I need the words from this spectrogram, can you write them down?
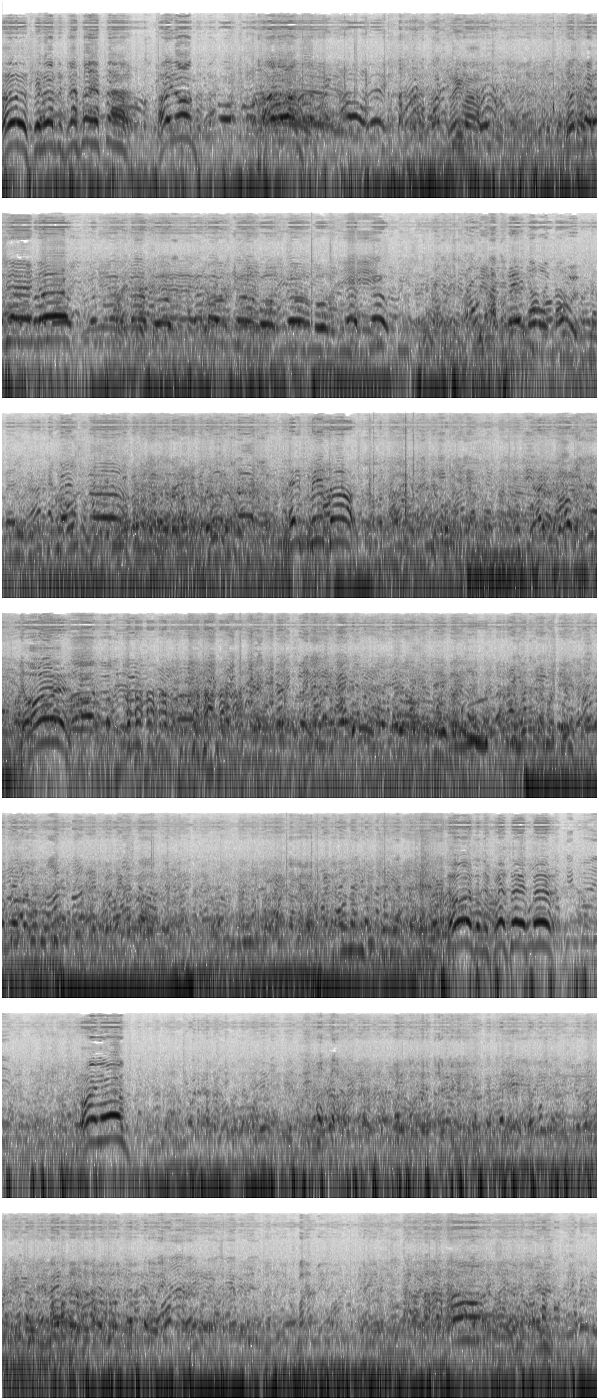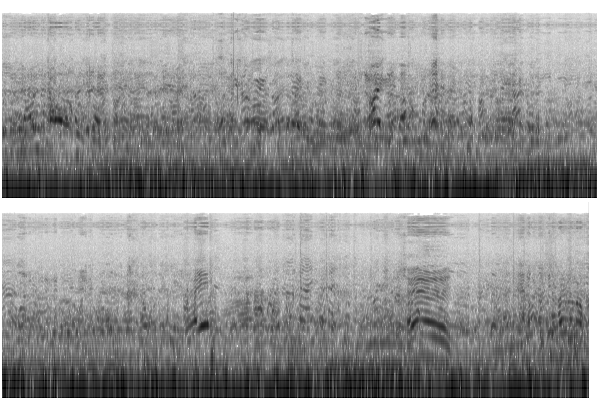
Oh, verwerp de presse even! Hou je dan! Hou dan! Breng maar. Protection! Go! Go! Go! Go! Jawohl!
